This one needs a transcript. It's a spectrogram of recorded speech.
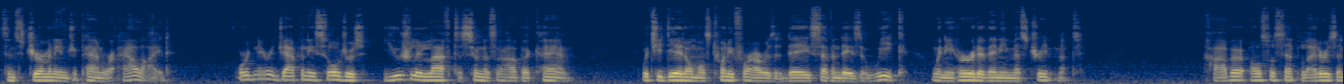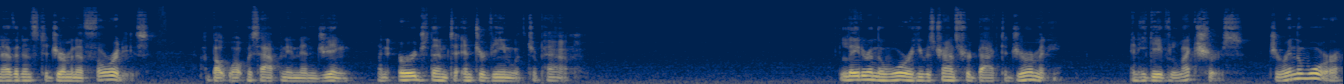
Since Germany and Japan were allied, ordinary Japanese soldiers usually left as soon as Rabe came, which he did almost 24 hours a day, seven days a week, when he heard of any mistreatment. Rabe also sent letters and evidence to German authorities about what was happening in Jing and urged them to intervene with Japan. Later in the war, he was transferred back to Germany, and he gave lectures during the war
